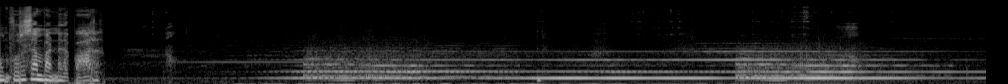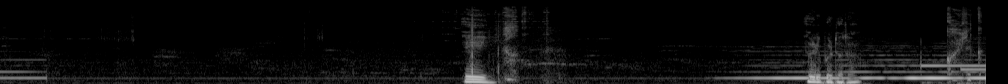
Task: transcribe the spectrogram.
உன் புருஷன் பண்ணதை பாரு. ஏய். எங்கடி போயிட்டு வர? கோயிலுக்கு.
